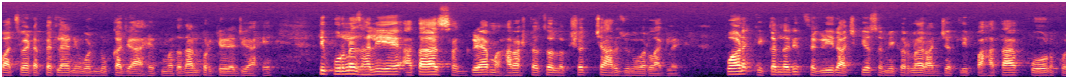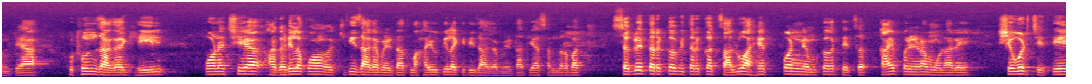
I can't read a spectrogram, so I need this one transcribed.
पाचव्या टप्प्यातल्या निवडणुका ज्या आहेत मतदान प्रक्रिया जी आहे ती पूर्ण झाली आहे. आता सगळ्या महाराष्ट्राचं लक्ष चार जूनवर लागलं आहे पण एकंदरीत सगळी राजकीय समीकरणं राज्यातली पाहता कोण कोणत्या कुठून जागा घेईल कोणाची आघाडीला को किती जागा मिळतात महायुतीला किती जागा मिळतात या संदर्भात सगळे तर्क वितर्क चालू आहेत. पण नेमकं त्याचं काय परिणाम होणार आहे शेवटचे ते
